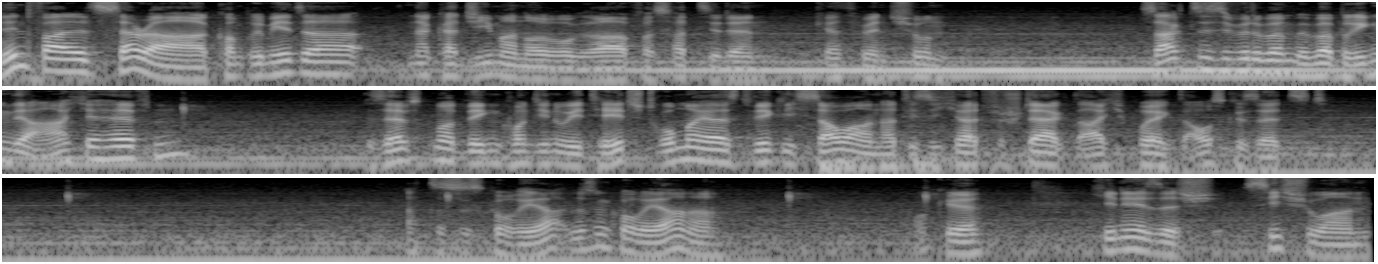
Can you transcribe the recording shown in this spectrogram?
Lindwall Sarah, komprimierter Nakajima-Neurograph. Was hat sie denn? Catherine Chun. Sagte, sie würde beim Überbringen der Arche helfen? Selbstmord wegen Kontinuität. Strohmeier ist wirklich sauer und hat die Sicherheit verstärkt. Arche-Projekt ausgesetzt. Ach, das ist Korea? Das ist ein Koreaner. Okay. Chinesisch. Sichuan.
